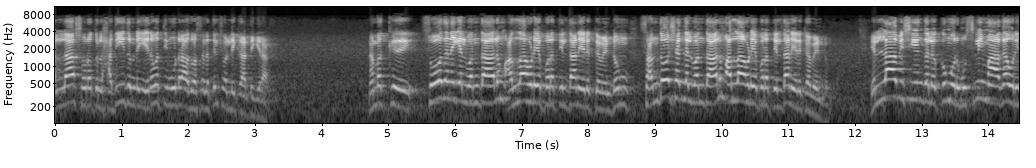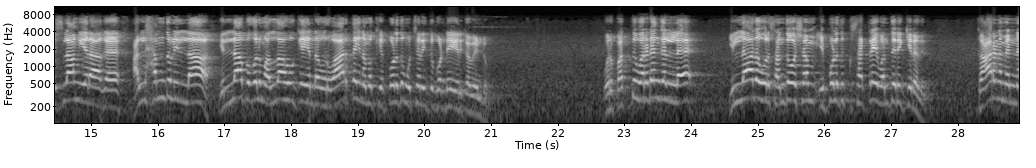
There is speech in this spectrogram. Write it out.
அல்லாஹ் சூரத்துல் ஹதீதுடைய இருபத்தி மூன்றாவது வசனத்தில் சொல்லி காட்டுகிறான். நமக்கு சோதனைகள் வந்தாலும் அல்லாஹுடைய புறத்தில் தான் இருக்க வேண்டும். சந்தோஷங்கள் வந்தாலும் அல்லாஹுடைய புறத்தில் தான் இருக்க வேண்டும். எல்லா விஷயங்களுக்கும் ஒரு முஸ்லீமாக ஒரு இஸ்லாமியராக அல்ஹம்துல்லா எல்லா புகழும் அல்லாஹுக்கே என்ற ஒரு வார்த்தை நமக்கு எப்பொழுதும் உச்சரித்து கொண்டே இருக்க வேண்டும். ஒரு பத்து வருடங்களில் இல்லாத ஒரு சந்தோஷம் இப்பொழுது சற்றே வந்திருக்கிறது. காரணம் என்ன?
